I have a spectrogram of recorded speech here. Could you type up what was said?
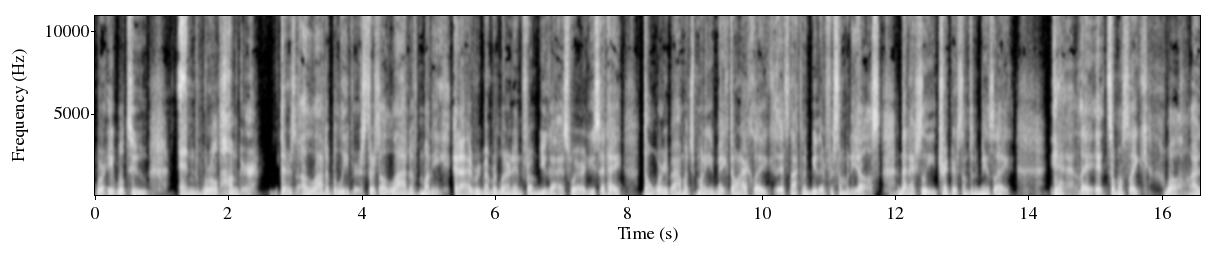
We're able to end world hunger there's a lot of believers. There's a lot of money. And I remember learning from you guys where you said, Hey, don't worry about how much money you make. Don't act like it's not going to be there for somebody else. And that actually triggers something to me. It's like, yeah, it's almost like, well, I,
